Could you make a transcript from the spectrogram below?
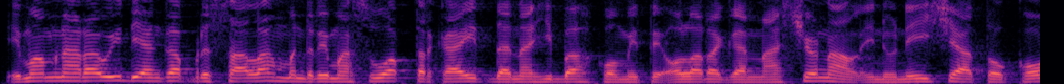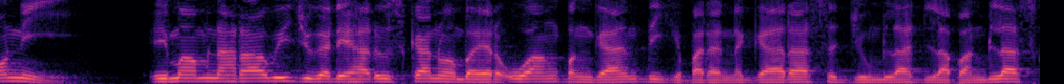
Imam Nahrawi dianggap bersalah menerima suap terkait dana hibah Komite Olahraga Nasional Indonesia atau KONI. Imam Nahrawi juga diharuskan membayar uang pengganti kepada negara sejumlah 18,1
